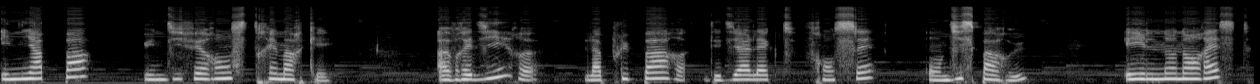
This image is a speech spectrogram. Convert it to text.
il n'y a pas une différence très marquée. À vrai dire, la plupart des dialectes français ont disparu et il n'en reste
